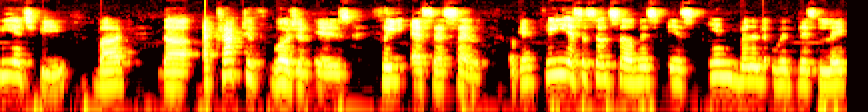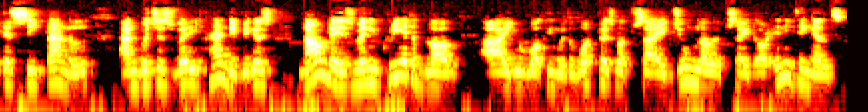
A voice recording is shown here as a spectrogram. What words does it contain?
PHP, but the attractive version is free SSL. Okay, free SSL service is inbuilt with this latest cPanel, and which is very handy because nowadays when you create a blog, are you working with a WordPress website, Joomla website, or anything else?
